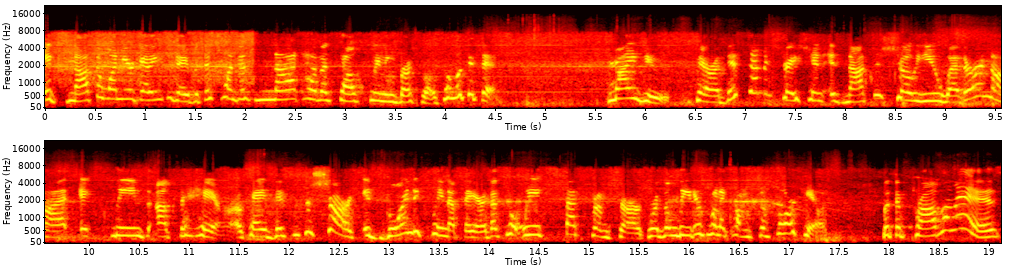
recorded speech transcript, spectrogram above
It's not the one you're getting today, but this one does not have a self-cleaning brush roll. So look at this. Mind you, Sarah, this demonstration is not to show you whether or not it cleans up the hair, okay? This is a shark. It's going to clean up the hair. That's what we expect from shark. We're the leaders when it comes to floor care. But the problem is,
